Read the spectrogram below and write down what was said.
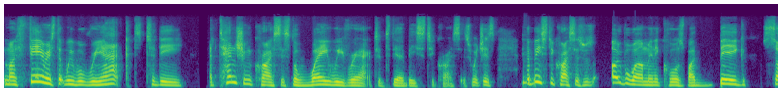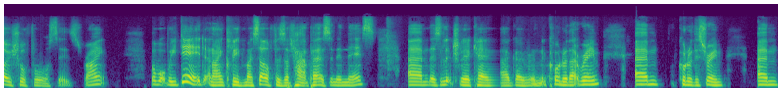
my fear is that we will react to the attention crisis the way we've reacted to the obesity crisis, which is the obesity crisis was overwhelmingly caused by big social forces, right? But what we did, and I include myself as a fat person in this, um, there's literally a bag over in the corner of that room, um, corner of this room. Um,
